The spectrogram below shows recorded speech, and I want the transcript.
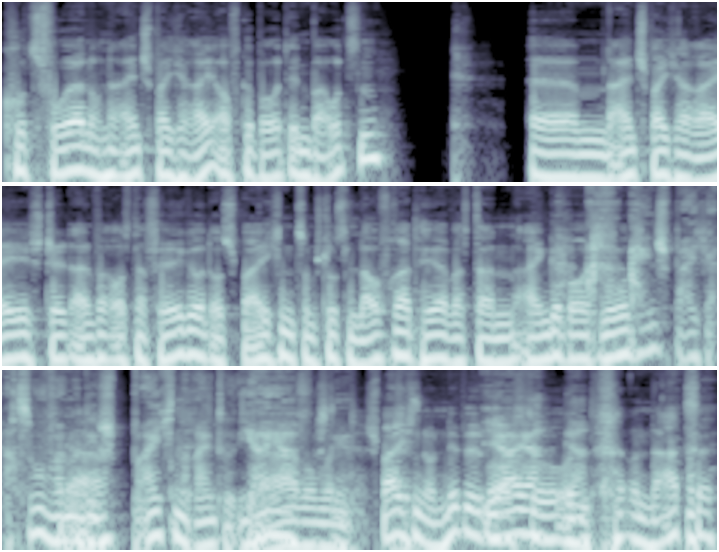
kurz vorher noch eine Einspeicherei aufgebaut in Bautzen. Ähm, eine Einspeicherei stellt einfach aus einer Felge und aus Speichen zum Schluss ein Laufrad her, was dann eingebaut Ach, wird. Einspeicher. Ach so, wenn ja. man die Speichen reintut. Ja, ja, ja wo man Speichen und Nippel ja, brauchst du und, und eine Achse.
